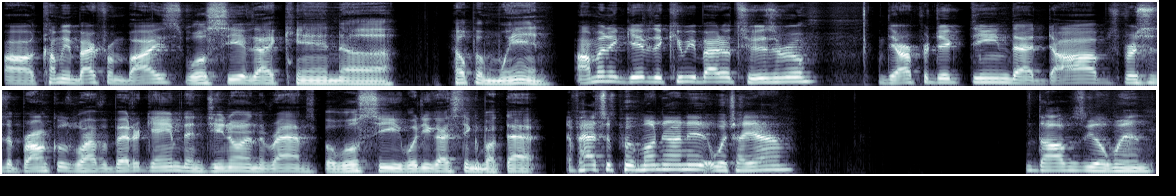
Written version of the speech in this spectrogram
uh, coming back from buys, we'll see if that can uh, help him win. I'm going to give the QB battle to Israel. They are predicting that Dobbs versus the Broncos will have a better game than Geno and the Rams, but we'll see. What do you guys think about that? If I had to put money on it, which I am, Dobbs gonna win.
